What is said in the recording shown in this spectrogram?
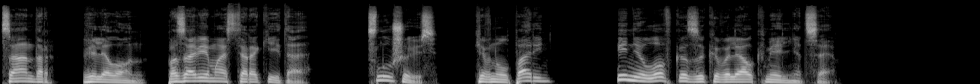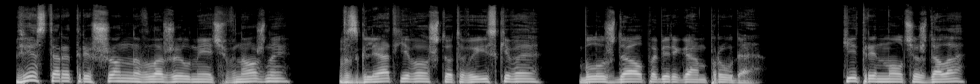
«Сандр!» — велел он. «Позови мастера Кита!» «Слушаюсь!» — кивнул парень и неловко заковылял к мельнице. Вестер отрешенно вложил меч в ножны, взгляд его, что-то выискивая, блуждал по берегам пруда. Китрин молча ждала,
